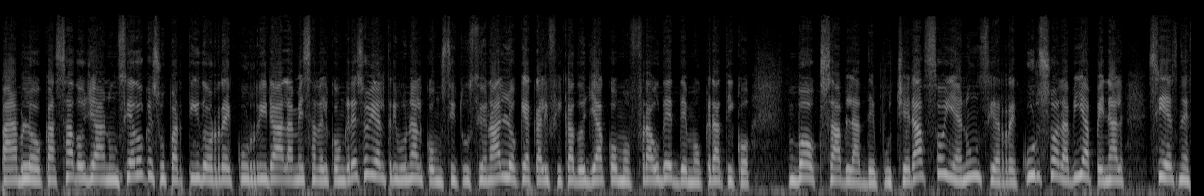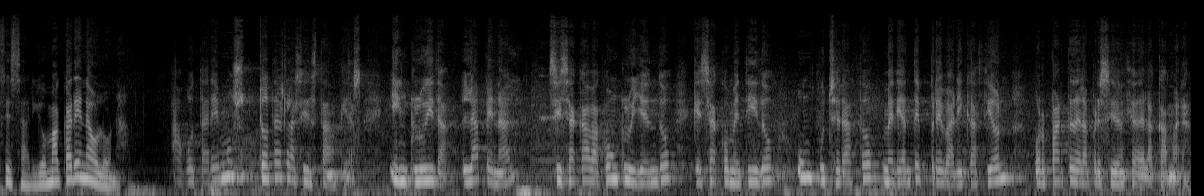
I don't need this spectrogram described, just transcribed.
Pablo Casado ya ha anunciado que su partido recurrirá a la mesa del Congreso y al Tribunal Constitucional, lo que ha calificado ya como fraude democrático. Vox habla de pucherazo y anuncia recurso a la vía penal si es necesario. Macarena Olona. Agotaremos todas las instancias, incluida la penal, si se acaba concluyendo que se ha cometido un pucherazo mediante prevaricación por parte de la presidencia de la Cámara.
